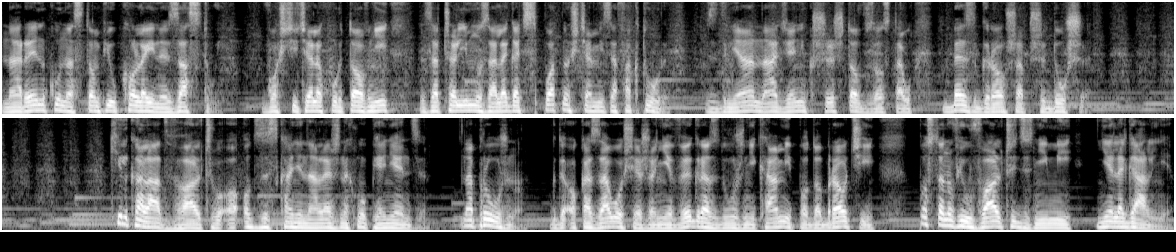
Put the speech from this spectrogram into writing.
na rynku nastąpił kolejny zastój. Właściciele hurtowni zaczęli mu zalegać z płatnościami za faktury. Z dnia na dzień Krzysztof został bez grosza przy duszy. Kilka lat walczył o odzyskanie należnych mu pieniędzy. Na próżno. Gdy okazało się, że nie wygra z dłużnikami po dobroci, postanowił walczyć z nimi nielegalnie.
